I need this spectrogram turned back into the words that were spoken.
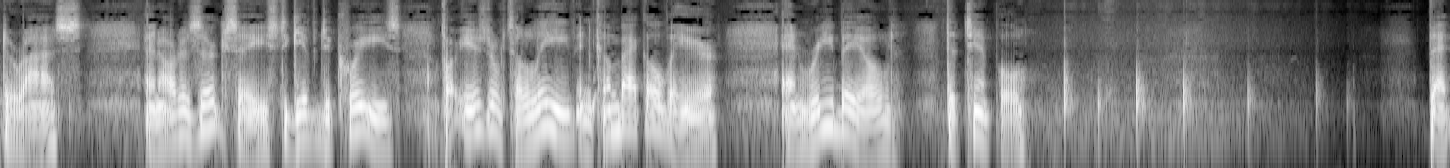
Darius, and Artaxerxes to give decrees for Israel to leave and come back over here and rebuild the temple that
